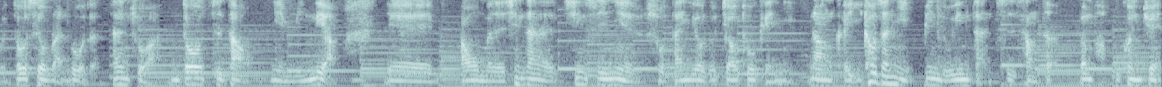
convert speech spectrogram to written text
我都是有软弱的。但是主啊，你都知道，你也明了，也把我们的现在的心思念所担忧都交托给你，让可以依靠着你，并如鹰展翅上腾，奔跑不困倦，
